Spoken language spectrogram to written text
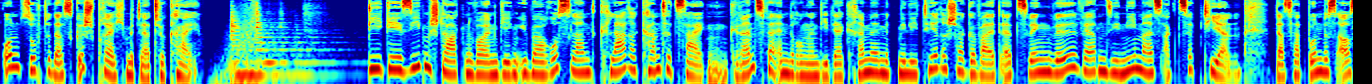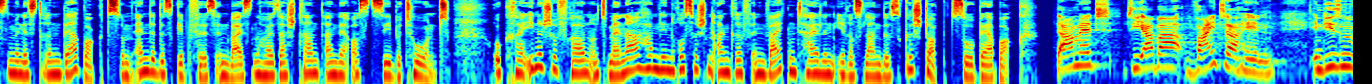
und suchte das Gespräch mit der Türkei. Die G7-Staaten wollen gegenüber Russland klare Kante zeigen. Grenzveränderungen, die der Kreml mit militärischer Gewalt erzwingen will, werden sie niemals akzeptieren. Das hat Bundesaußenministerin Baerbock zum Ende des Gipfels in Weißenhäuser Strand an der Ostsee betont. Ukrainische Frauen und Männer haben den russischen Angriff in weiten Teilen ihres Landes gestoppt, so Baerbock. Damit sie aber weiterhin in diesem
